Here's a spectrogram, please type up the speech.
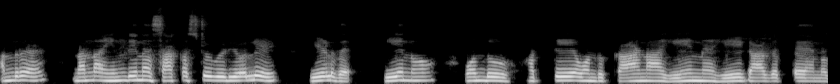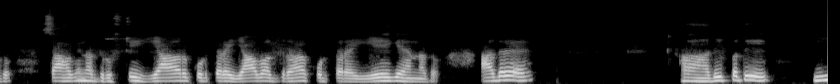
ಅಂದ್ರೆ ನನ್ನ ಹಿಂದಿನ ಸಾಕಷ್ಟು ವಿಡಿಯೋಲಿ ಹೇಳಿದೆ, ಏನು ಒಂದು ಹತ್ಯೆಯ ಒಂದು ಕಾರಣ ಏನು, ಹೇಗಾಗತ್ತೆ ಅನ್ನೋದು. ಸಾವಿನ ದೃಷ್ಟಿ ಯಾರು ಕೊಡ್ತಾರೆ, ಯಾವ ಗ್ರಹ ಕೊಡ್ತಾರೆ, ಹೇಗೆ ಅನ್ನೋದು. ಆದರೆ ಆ ಅಧಿಪತಿ ಈ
